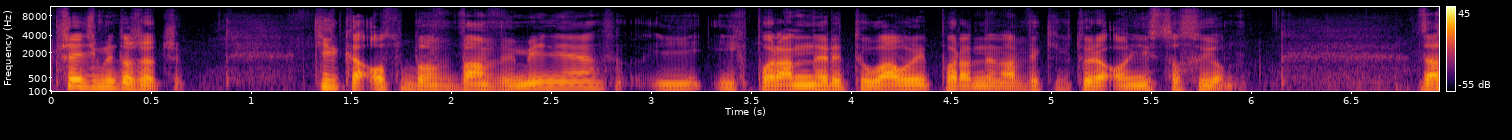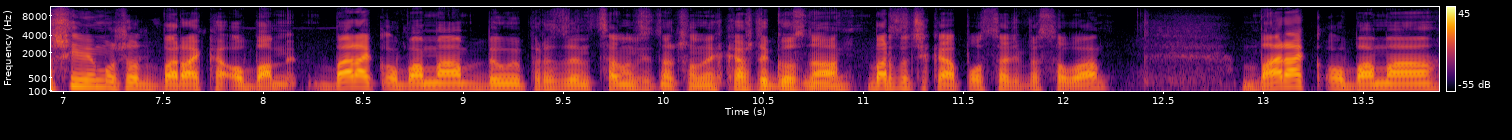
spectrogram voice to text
Przejdźmy do rzeczy. Kilka osób Wam wymienię i ich poranne rytuały, poranne nawyki, które oni stosują. Zacznijmy może od Baracka Obamy. Barack Obama, były prezydent Stanów Zjednoczonych, każdy go zna. Bardzo ciekawa postać, wesoła. Barack Obama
